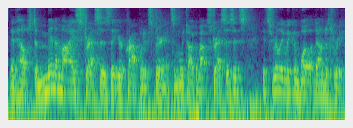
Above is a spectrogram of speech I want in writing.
that helps to minimize stresses that your crop would experience. And when we talk about stresses, it's it's really we can boil it down to three.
